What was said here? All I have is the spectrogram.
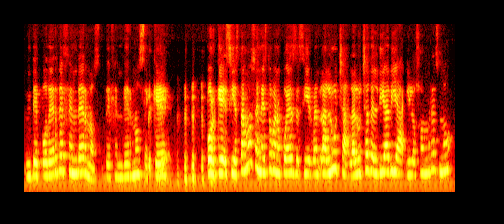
de poder defendernos. ¿Defendernos de, qué? Porque si estamos en esto, bueno, puedes decir, la lucha, la lucha del día a día, y los hombres no.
